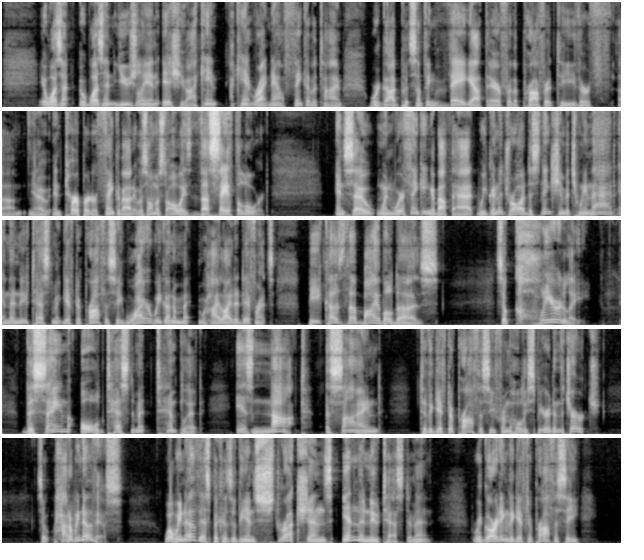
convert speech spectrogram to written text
it wasn't it wasn't usually an issue. I can't I can't right now think of a time where God put something vague out there for the prophet to either um, you know interpret or think about. It was almost always "Thus saith the Lord." And so when we're thinking about that, we're going to draw a distinction between that and the New Testament gift of prophecy. Why are we going to highlight a difference? Because the Bible does. So clearly, the same Old Testament template is not assigned to the gift of prophecy from the Holy Spirit in the church. So, how do we know this? Well, we know this because of the instructions in the New Testament regarding the gift of prophecy.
